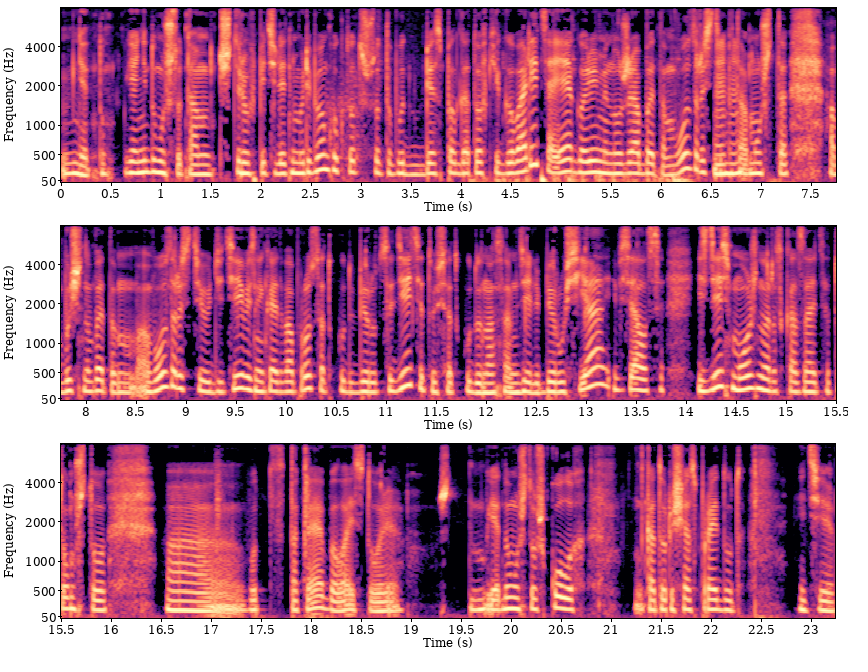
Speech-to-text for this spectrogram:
Нет, ну я не думаю, что там 4-5-летнему ребенку кто-то что-то будет без подготовки говорить, а я говорю именно уже об этом возрасте, Мгм. потому что обычно в этом возрасте у детей возникает вопрос, откуда берутся дети, то есть откуда на самом деле берусь я и взялся. И здесь можно рассказать о том, что э, вот такая была история. Я думаю, что в школах, которые сейчас пройдут эти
